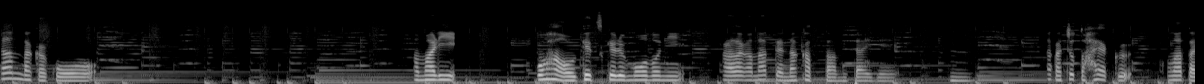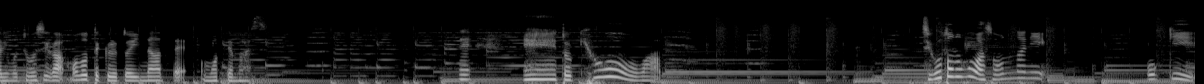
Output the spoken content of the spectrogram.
なんだかこう、あまりご飯を受け付けるモードに体がなってなかったみたいで、うん。なんかちょっと早くこのあたりも調子が戻ってくるといいなって思ってます。で、えーと、今日は、仕事の方はそんなに大きい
